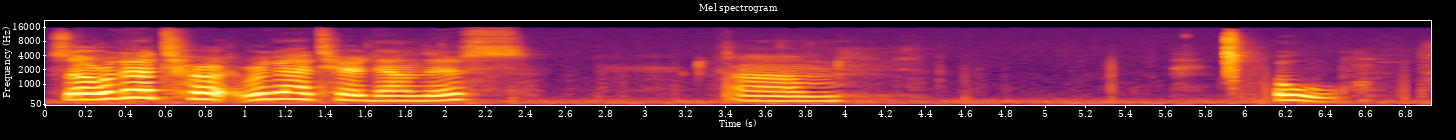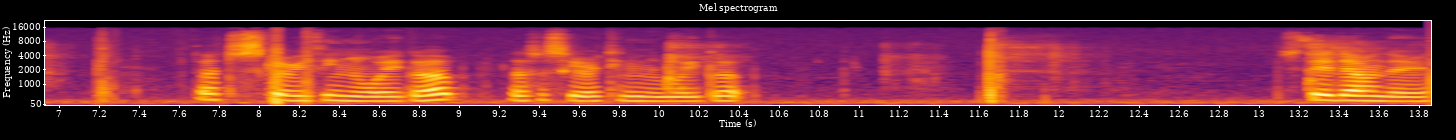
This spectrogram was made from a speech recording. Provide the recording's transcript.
so we're gonna tear we're gonna tear down this. Um. Oh, that's a scary thing to wake up. That's a scary thing to wake up. Stay down there.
